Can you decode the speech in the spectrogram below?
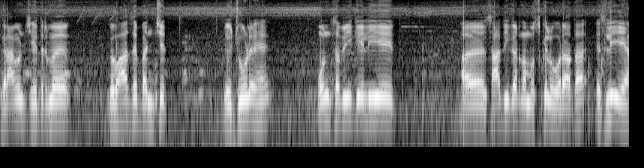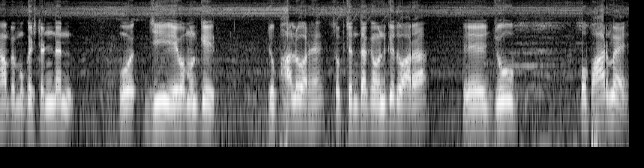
ग्रामीण क्षेत्र में विवाह से वंचित जो जोड़े हैं, उन सभी के लिए शादी करना मुश्किल हो रहा था। इसलिए यहाँ पे मुकेश टंडन वो जी एवं उनके जो फॉलोअर हैं, शुभचिंतक हैं, उनके द्वारा जो उपहार में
